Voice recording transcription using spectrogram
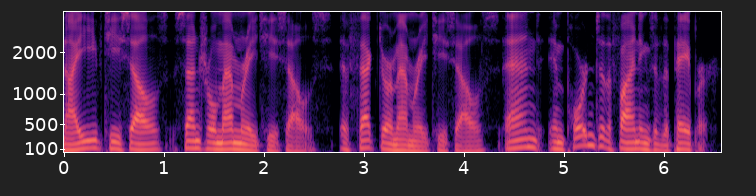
naive T cells, central memory T cells, effector memory T cells, and, important to the findings of the paper,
